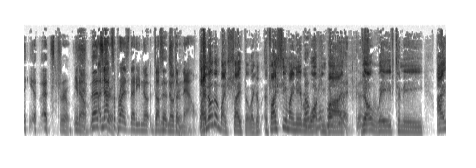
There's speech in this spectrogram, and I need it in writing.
yeah, that's true. You know, That's I'm not true. surprised that he know, doesn't That's know them now. I know them by sight though. Like if, if I see my neighbor Oh, walking well, by, good, good. they'll wave to me. I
